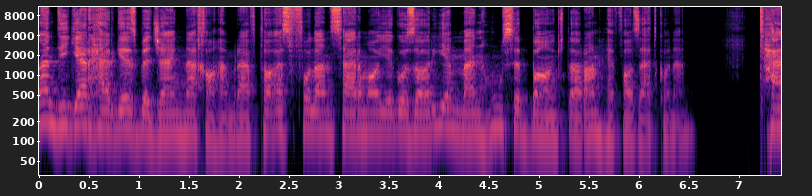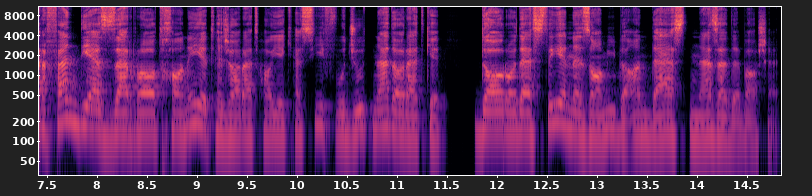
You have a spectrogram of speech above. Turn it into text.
من دیگر هرگز به جنگ نخواهم رفت تا از فلان سرمایه گذاری منحوس بانکداران حفاظت کنم. ترفندی از زرادخانه تجارت های کثیف وجود ندارد که دار و دسته نظامی به آن دست نزده باشد.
